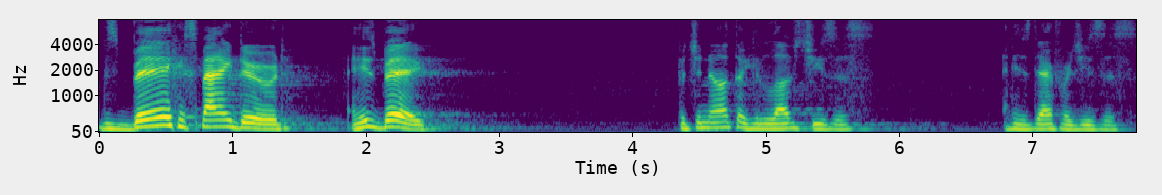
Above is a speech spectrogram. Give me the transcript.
This big Hispanic dude, and he's big, but you know what, though? He loves Jesus and he's there for Jesus.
